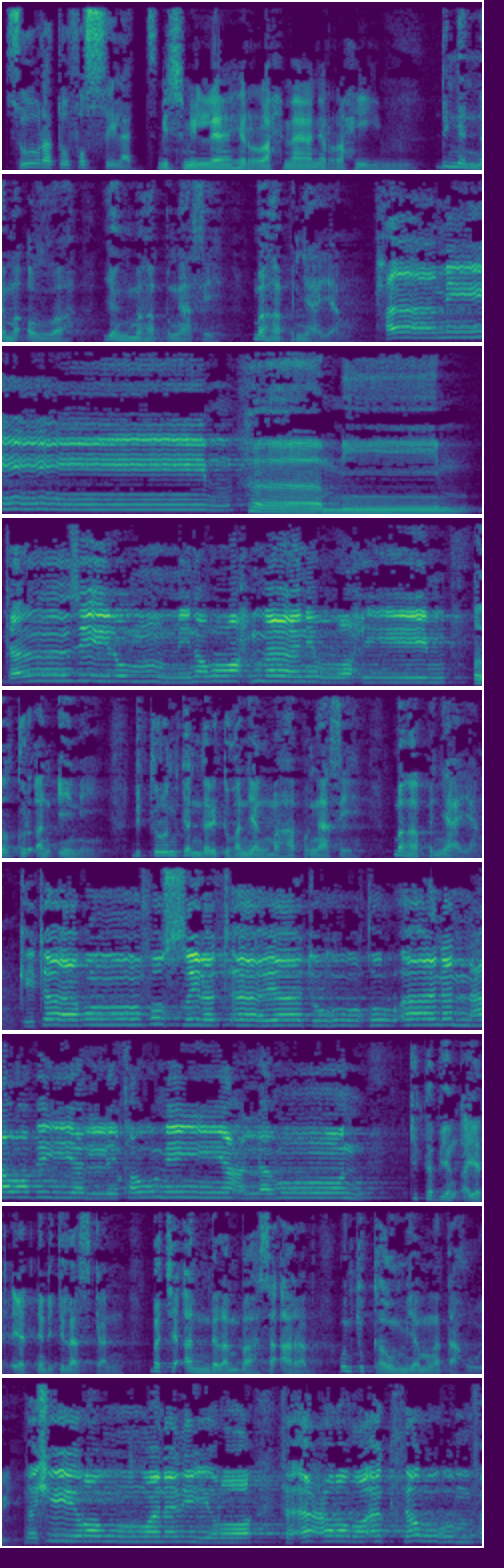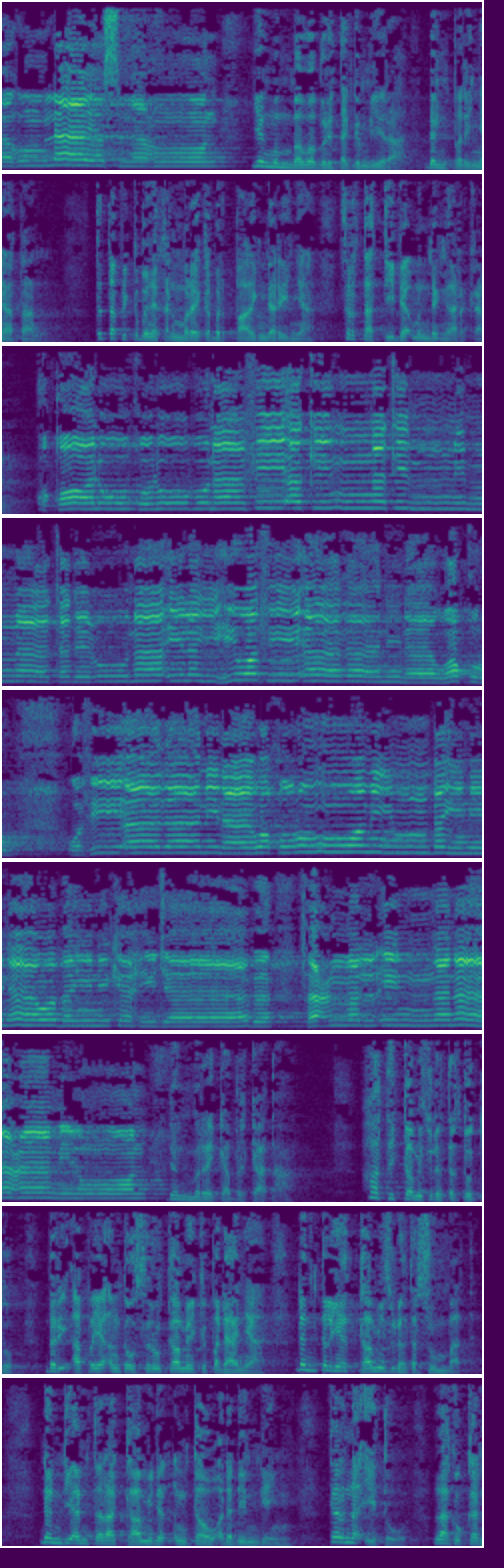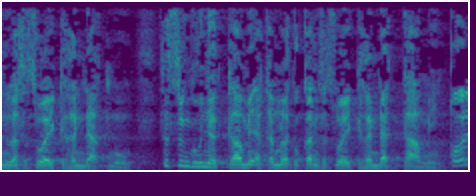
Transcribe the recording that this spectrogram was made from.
Surah Fussilat. Bismillahirrahmanirrahim. Dengan nama Allah yang maha pengasih, maha penyayang. Hamim. Hamim. Tanzilum minarrahmanirrahim. Al-Quran ini diturunkan dari Tuhan yang maha pengasih, Maha Penyayang. Kitab yang ayat-ayatnya dijelaskan, bacaan dalam bahasa Arab untuk kaum yang mengetahui. Yang membawa berita gembira dan peringatan Tetapi kebanyakan mereka berpaling darinya, serta tidak mendengarkan. وقالوا قلوبنا في أكنة مما تدعونا إليه وفي آذاننا وقر وفي آذاننا وقر ومن بيننا وبينك حجاب فاعمل إننا عاملون Dan mereka berkata, Hati kami sudah tertutup dari apa yang engkau seru kami kepadanya, dan telinga kami sudah tersumbat. Dan di antara kami dan engkau ada dinding. Karena itu, lakukanlah sesuai kehendakmu. Sesungguhnya kami akan melakukan sesuai kehendak kami. قل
